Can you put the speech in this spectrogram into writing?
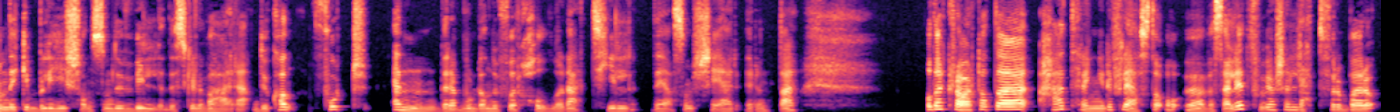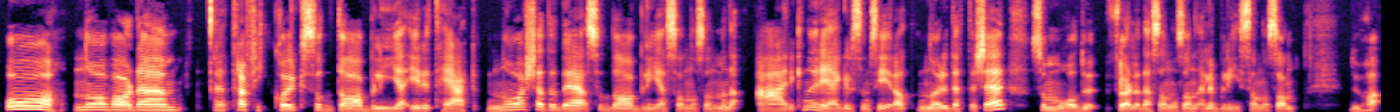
om det ikke blir sånn som du ville det skulle være. Du kan fort endre hvordan du forholder deg til det som skjer rundt deg. Og det er klart at uh, her trenger de fleste å øve seg litt, for vi har så lett for å bare Å, nå var det eh, trafikkork, så da blir jeg irritert. Nå skjedde det, så da blir jeg sånn og sånn. Men det er ikke noen regel som sier at når dette skjer, så må du føle deg sånn og sånn, eller bli sånn og sånn. Du har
